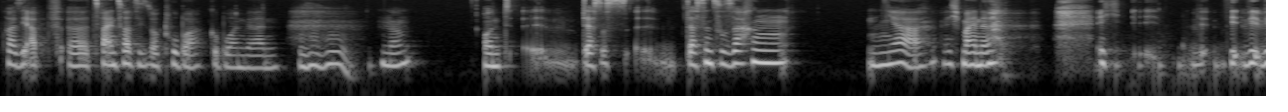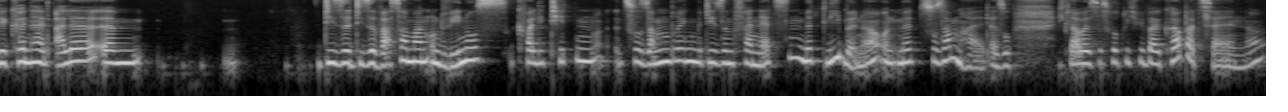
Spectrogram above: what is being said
quasi ab äh, 22. Oktober geboren werden. Ne? Und äh, das ist, äh, das sind so Sachen, ja, ich meine, ich, wir, wir, wir können halt alle ähm, diese, diese Wassermann- und Venus-Qualitäten zusammenbringen mit diesem Vernetzen, mit Liebe ne? und mit Zusammenhalt. Also ich glaube, es ist wirklich wie bei Körperzellen. Ne?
